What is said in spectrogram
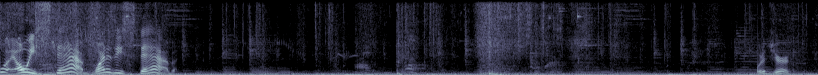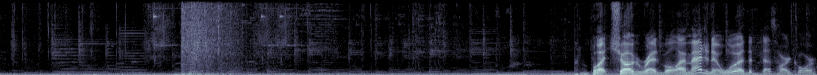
What? Oh, he stabbed. Why does he stab? What a jerk. Butt chug Red Bull? I imagine it would. That, that's hardcore.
